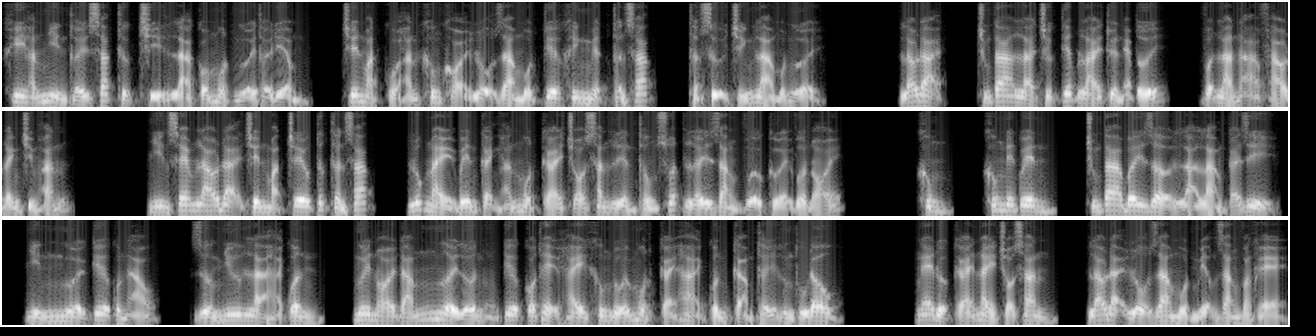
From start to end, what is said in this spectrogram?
Khi hắn nhìn thấy xác thực chỉ là có một người thời điểm, trên mặt của hắn không khỏi lộ ra một tia khinh miệt thần sắc, thật sự chính là một người. Lão đại, chúng ta là trực tiếp lái thuyền ép tới, vẫn là nã pháo đánh chìm hắn. Nhìn xem lão đại trên mặt trêu tức thần sắc, lúc này bên cạnh hắn một cái chó săn liền thông suốt lấy răng vừa cười vừa nói, không không nên quên, chúng ta bây giờ là làm cái gì? Nhìn người kia quần áo, dường như là hải quân, ngươi nói đám người lớn kia có thể hay không đối một cái hải quân cảm thấy hứng thú đâu? Nghe được cái này chó săn lão đại lộ ra một miệng răng vàng khẽ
